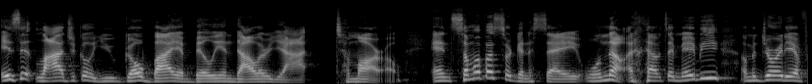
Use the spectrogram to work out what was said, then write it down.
Is it logical you go buy a billion dollar yacht tomorrow. And some of us are going to say, well, no. And I would say maybe a majority of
